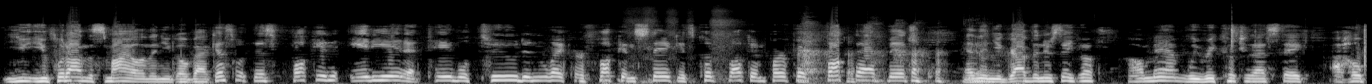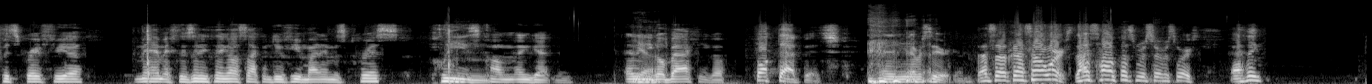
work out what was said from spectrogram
you, you put on the smile and then you go back. Guess what? This fucking idiot at table two didn't like her fucking steak. It's cooked fucking perfect. Fuck that bitch. And then you grab the new steak. You go, oh, ma'am, we recooked you that steak. I hope it's great for you ma'am, if there's anything else I can do for you, my name is Chris. Please hmm. come and get me. And then Yeah. you go back and you go, fuck that bitch. And you never see her again. That's how, that's how it works. That's how customer service works. And I think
